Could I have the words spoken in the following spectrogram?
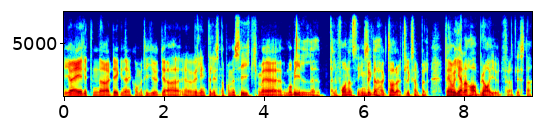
jag är lite nördig när det kommer till ljud. Jag, jag vill inte lyssna på musik med mobiltelefonens inbyggda högtalare till exempel. Utan jag vill gärna ha bra ljud för att lyssna.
